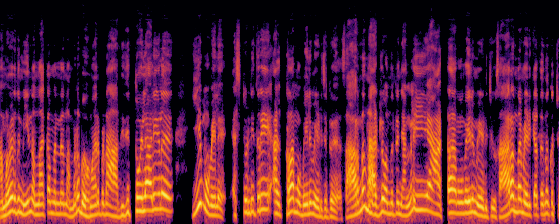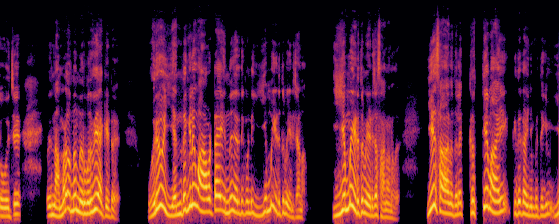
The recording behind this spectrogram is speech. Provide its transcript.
നമ്മുടെ അടുത്ത് മീൻ നന്നാക്കാൻ പറ്റുന്ന നമ്മുടെ ബഹുമാനപ്പെട്ട അതിഥി തൊഴിലാളികൾ ഈ mobile S twenty three ultra mobile മേടിച്ചിട്ട് സാറിന്റെ നാട്ടിൽ വന്നിട്ട് ഞങ്ങൾ ഈ അൾട്രാ മൊബൈൽ മേടിച്ചു. സാർ എന്താ മേടിക്കാത്തതെന്നൊക്കെ ചോദിച്ച് നമ്മളെ ഒന്ന് നിർവൃതിയാക്കിയിട്ട് ഒരു എന്തെങ്കിലും ആവട്ടെ എന്ന് കരുതിക്കൊണ്ട് ഇ എം ഐ എടുത്ത് മേടിച്ചാണ്. ഇ എം ഐ എടുത്ത് മേടിച്ച സാധനമാണത്. ഈ സാധനത്തിൽ കൃത്യമായി ഇത് കഴിഞ്ഞപ്പോഴത്തേക്കും ഈ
